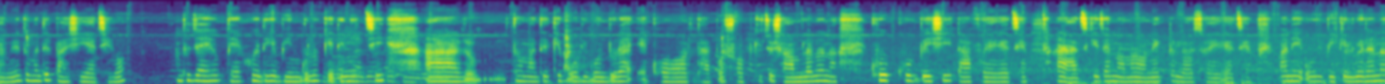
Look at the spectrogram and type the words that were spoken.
আমিও তোমাদের পাশেই আছি গো। তো যাই হোক দেখো এদিকে বিনগুলো কেটে নিচ্ছি আর তোমাদেরকে বলি বন্ধুরা ঘর, তারপর সব কিছু সামলানো না খুব খুব বেশি টাফ হয়ে গেছে। আর আজকে যেন আমার অনেকটা লস হয়ে গেছে। মানে ওই বিকেলবেলা না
